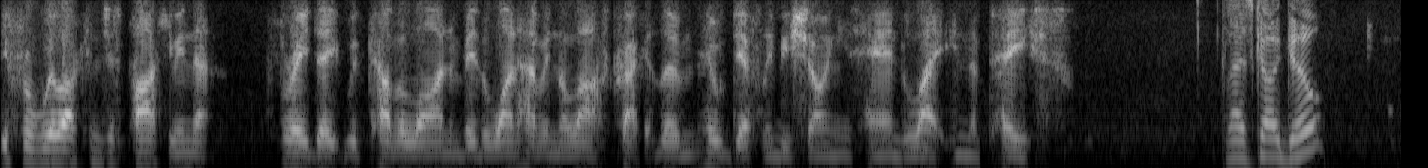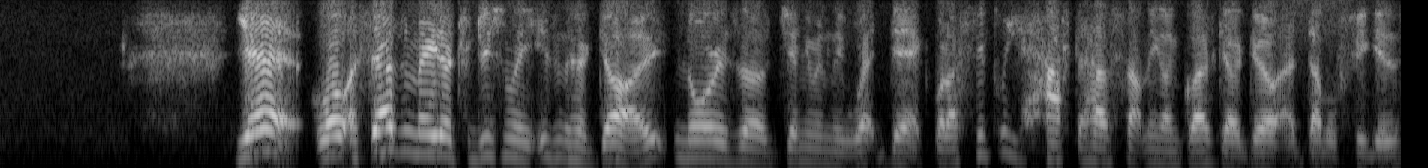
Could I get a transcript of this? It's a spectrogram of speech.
If Rawiller can just park him in that three deep with cover line and be the one having the last crack at them, he'll definitely be showing his hand late in the piece. Glasgow girl? Yeah, well, a thousand metre traditionally isn't her go, nor is a genuinely wet deck, but I simply have to have something on Glasgow Girl at double figures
